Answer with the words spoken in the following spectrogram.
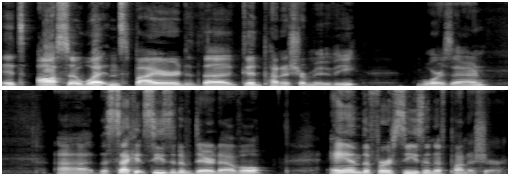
It's also what inspired the Good Punisher movie, Warzone, uh, the second season of Daredevil, and the first season of Punisher.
